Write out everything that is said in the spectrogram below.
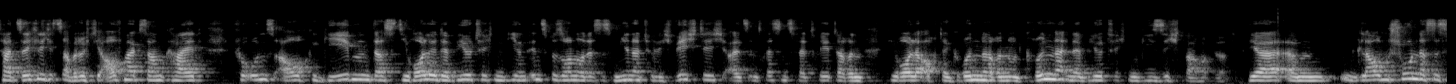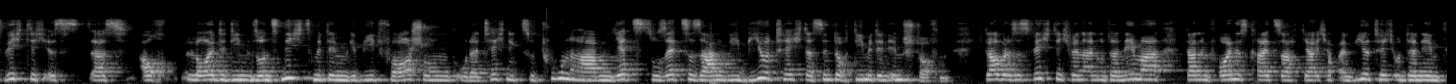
Tatsächlich ist aber durch die Aufmerksamkeit für uns auch gegeben, dass die Rolle der Biotechnologie und insbesondere, das ist mir natürlich wichtig als Interessensvertreterin, die Rolle auch der Gründerinnen und Gründer in der Biotechnologie sichtbarer wird. Wir ähm, glauben schon, dass es wichtig ist, dass auch Leute, die sonst nichts mit dem Gebiet Forschung oder Technik zu tun haben, jetzt so Sätze sagen wie Biotech, das sind doch die mit den Impfstoffen. Ich glaube, das ist wichtig, wenn ein Unternehmer dann im Freundeskreis sagt, ja, ich habe ein Biotech-Unternehmen,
